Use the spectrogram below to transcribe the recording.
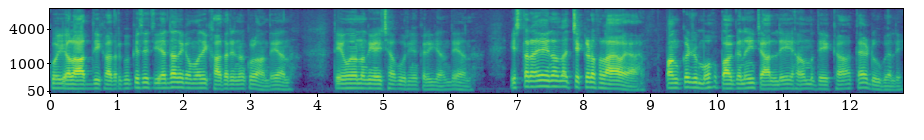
ਕੋਈ ਔਲਾਦ ਦੀ ਖਾਤਰ, ਕੋਈ ਕਿਸੇ ਚੀਜ਼ ਇਦਾਂ ਦੇ ਕੰਮਾਂ ਦੀ ਖਾਤਰ ਇਹਨਾਂ ਕੋਲ ਆਉਂਦੇ ਹਨ ਤੇ ਉਹ ਉਹਨਾਂ ਦੀਆਂ ਇੱਛਾ ਪੂਰੀਆਂ ਕਰੀ ਜਾਂਦੇ ਹਨ। ਇਸ ਤਰ੍ਹਾਂ ਇਹ ਇਹਨਾਂ ਦਾ ਚਿੱਕੜ ਫਲਾਇਆ ਹੋਇਆ। ਹੈ ਪੰਕਜ ਮੋਹ ਪੱਗ ਨਹੀਂ ਚਾਲੇ ਹਮ ਦੇਖਾ ਤੈ ਡੂਬਲੇ।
